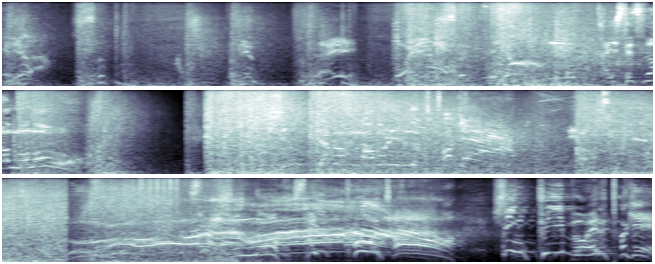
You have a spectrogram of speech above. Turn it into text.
大切なものを。みんなが守り抜くとけ青春の最高潮貧苦に燃えるとき青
